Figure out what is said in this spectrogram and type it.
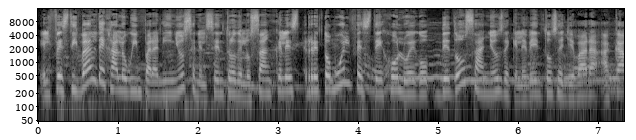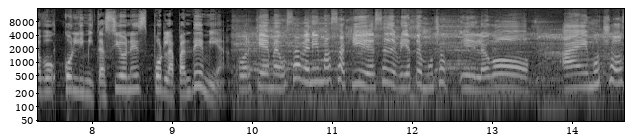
El Festival de Halloween para Niños en el centro de Los Ángeles retomó el festejo luego de dos años de que el evento se llevara a cabo con limitaciones por la pandemia. Porque me gusta venir más aquí, él se divierte mucho y luego hay muchos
